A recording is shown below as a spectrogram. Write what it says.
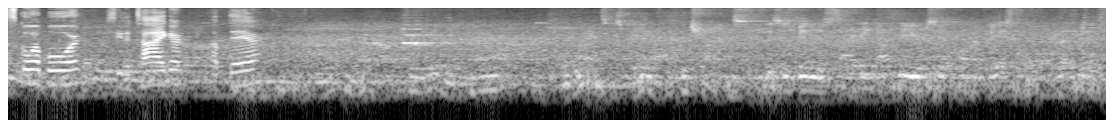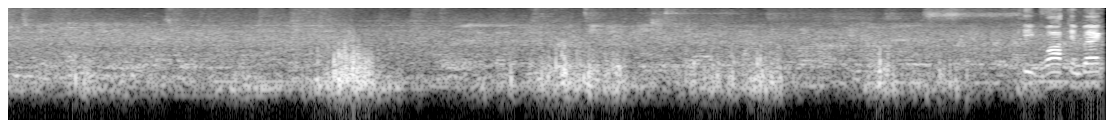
scoreboard. You see the Tiger up there. This has been the sighting of the year so far in baseball. keep walking back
